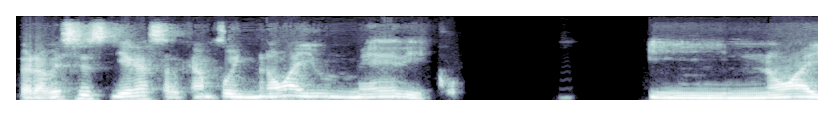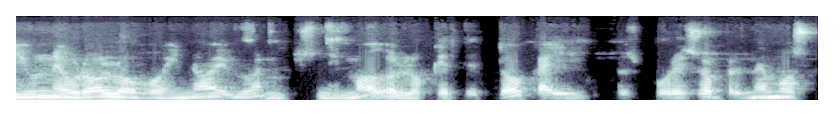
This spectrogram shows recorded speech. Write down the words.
pero a veces llegas al campo y no hay un médico y no hay un neurólogo y no hay, bueno, pues ni modo, lo que te toca y pues por eso aprendemos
